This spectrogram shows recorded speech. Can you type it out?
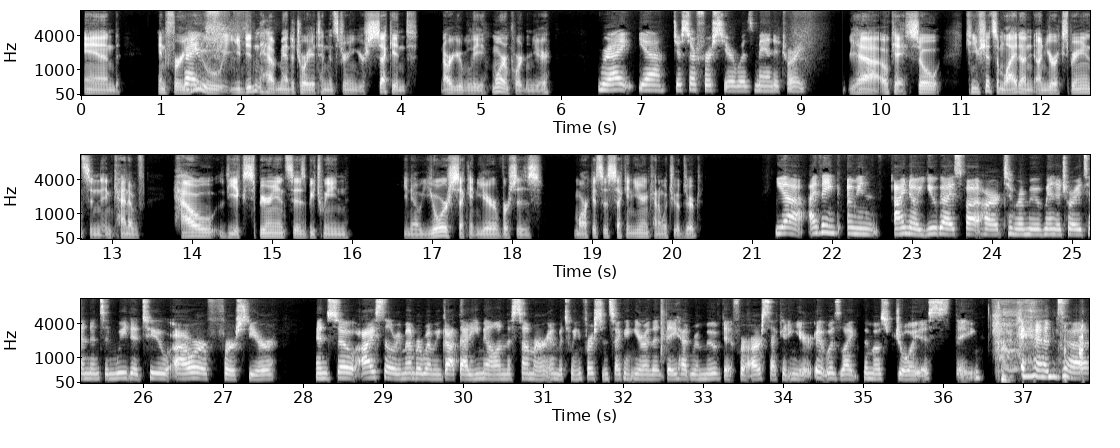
And and for right. you, you didn't have mandatory attendance during your second, arguably more important year. Right. Yeah. Just our first year was mandatory. Yeah. Okay. So can you shed some light on, on your experience and, and kind of how the experiences between, you know, your second year versus Marcus's second year and kind of what you observed? Yeah, I think, I mean, I know you guys fought hard to remove mandatory attendance, and we did too our first year. And so I still remember when we got that email in the summer in between first and second year that they had removed it for our second year. It was like the most joyous thing. and uh,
